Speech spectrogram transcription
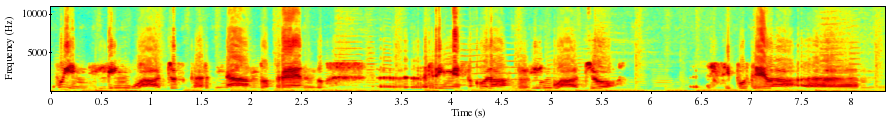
quindi il linguaggio, scardinando, aprendo, eh, rimescolando il linguaggio, eh, si poteva eh,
